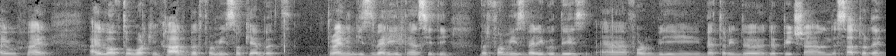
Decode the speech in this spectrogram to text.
I I I love to working hard. But for me, it's okay. But training is very intensity. But for me, it's very good this uh, for be better in the the pitch on the Saturday.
